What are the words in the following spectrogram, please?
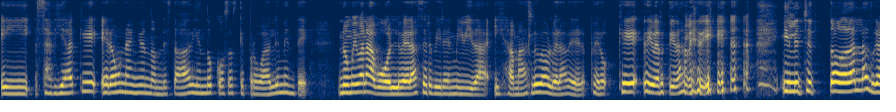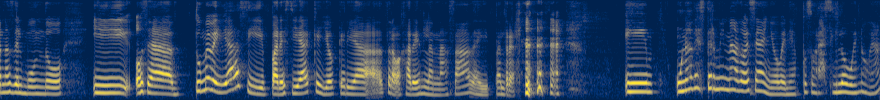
Y sabía que era un año en donde estaba viendo cosas que probablemente no me iban a volver a servir en mi vida y jamás lo iba a volver a ver, pero qué divertida me di. y le eché todas las ganas del mundo. Y, o sea, tú me veías y parecía que yo quería trabajar en la NASA de ahí para el Real. y una vez terminado ese año, venía pues ahora sí lo bueno, ¿verdad?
